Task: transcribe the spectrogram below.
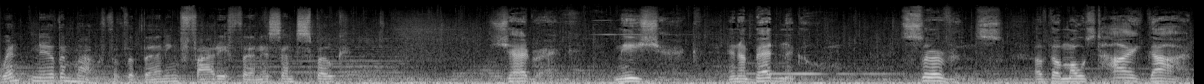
went near the mouth of the burning fiery furnace and spoke, Shadrach, Meshach, and Abednego, servants of the Most High God,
